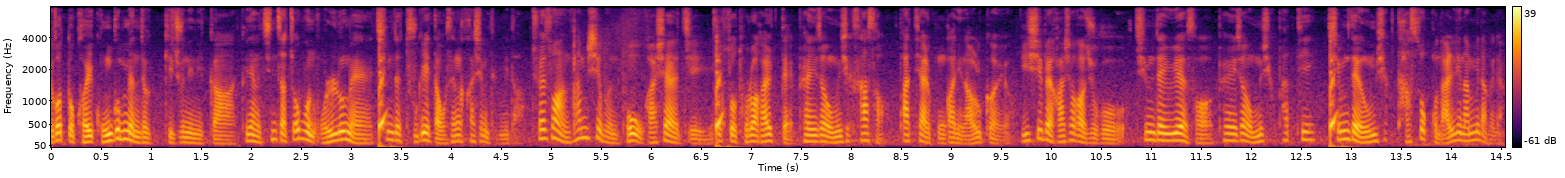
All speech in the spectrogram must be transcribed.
이것도 거의 공급 면적 기준이니까 그냥 진짜 좁은 원룸에 침대 두 개 있다고 생각하시면 됩니다. 최소한 30은 보고 가셔야지 숙소 돌아갈 때 편의점 음식 사서 파티할 공간이 나올 거예요. 20에 가셔가지고 침대 위에서 편의점 음식 파티, 침대 음식 다 쏟고 난리 납니다 그냥.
